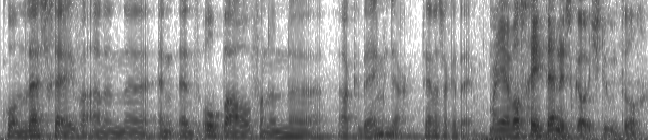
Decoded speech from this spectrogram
kon lesgeven aan een, uh, en, het opbouwen van een academie daar, tennisacademie. Maar jij was geen tenniscoach toen, toch?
